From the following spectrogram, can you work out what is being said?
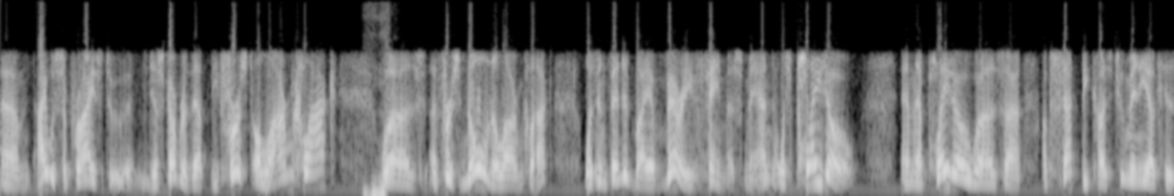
um, I was surprised to discover that the first alarm clock mm-hmm. was the uh, first known alarm clock was invented by a very famous man. It was Plato and that Plato was uh, upset because too many of his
